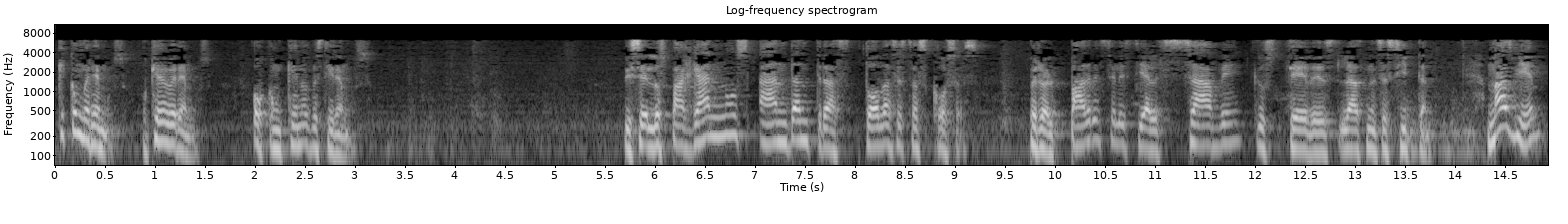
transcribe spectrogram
¿qué comeremos? ¿O qué beberemos? ¿O con qué nos vestiremos? Dice, los paganos andan tras todas estas cosas, pero el Padre Celestial sabe que ustedes las necesitan. Más bien,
